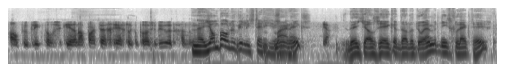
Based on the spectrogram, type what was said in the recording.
al publiek nog eens een keer een aparte gerechtelijke procedure te gaan doen. Nee, Jan Bonen wil iets tegen je Maar niks? Ja. Weet je al zeker dat het OM het niet gelekt heeft?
